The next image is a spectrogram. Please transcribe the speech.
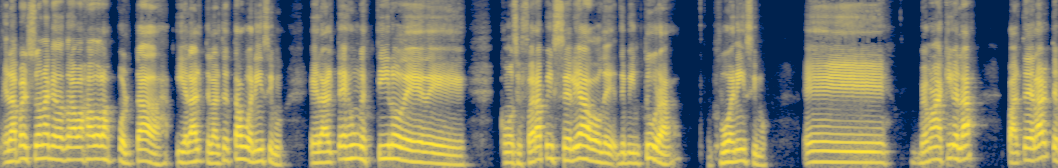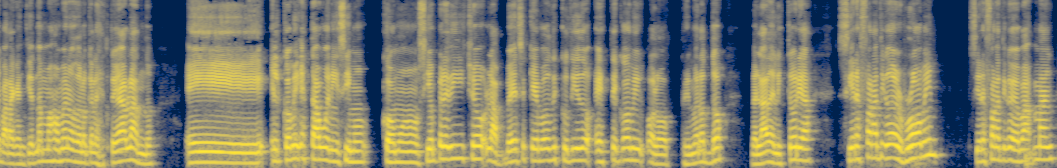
es la persona que ha trabajado las portadas y el arte. El arte está buenísimo. El arte es un estilo de, de como si fuera pinceleado de pintura, buenísimo. Eh, vemos aquí, ¿verdad? Parte del arte para que entiendan más o menos de lo que les estoy hablando. Eh, el cómic está buenísimo. Como siempre he dicho, las veces que hemos discutido este cómic, o los primeros dos, ¿verdad? De la historia, si eres fanático de Robin, si eres fanático de Batman,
